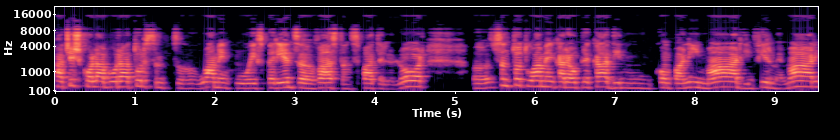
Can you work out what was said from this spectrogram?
acești colaboratori sunt uh, oameni cu experiență vastă în spatele lor, uh, sunt tot oameni care au plecat din companii mari, din firme mari,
